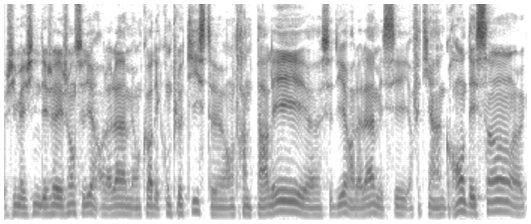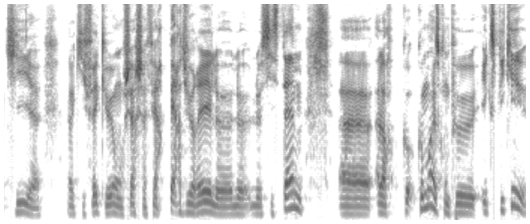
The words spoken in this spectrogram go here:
j'imagine déjà les gens se dire oh là là, mais encore des complotistes euh, en train de parler, euh, se dire oh là là, mais c'est en fait il y a un grand dessin qui qui fait qu'on cherche à faire perdurer le, système. alors comment est-ce qu'on peut expliquer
